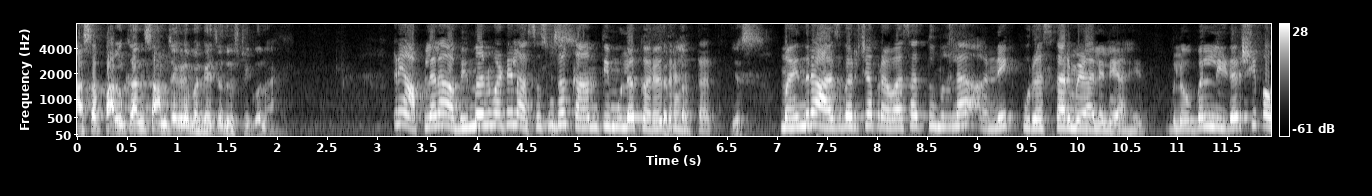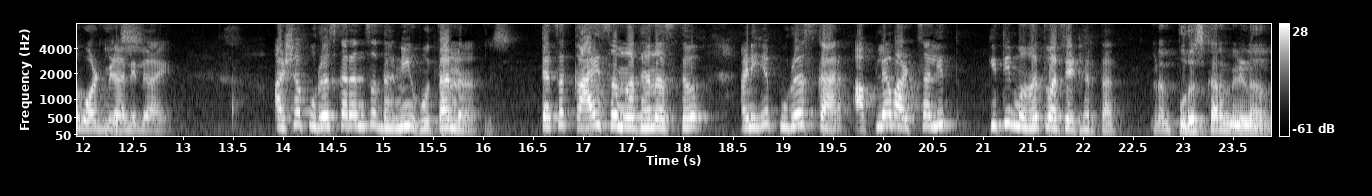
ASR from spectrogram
असा पालकांचा आमच्याकडे बघायचा दृष्टिकोन आहे. आणि आपल्याला अभिमान वाटेल असं सुद्धा काम ती मुलं करत राहतात. येस महेंद्र आजवरच्या प्रवासात तुम्हाला अनेक पुरस्कार मिळालेले आहेत. ग्लोबल लिडरशिप अवॉर्ड मिळालेलं आहे. अशा पुरस्कारांचं धनी होताना त्याचं काय समाधान असतं? आणि हे पुरस्कार आपल्या वाटचालीत किती महत्त्वाचे ठरतात? मॅडम पुरस्कार मिळणं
